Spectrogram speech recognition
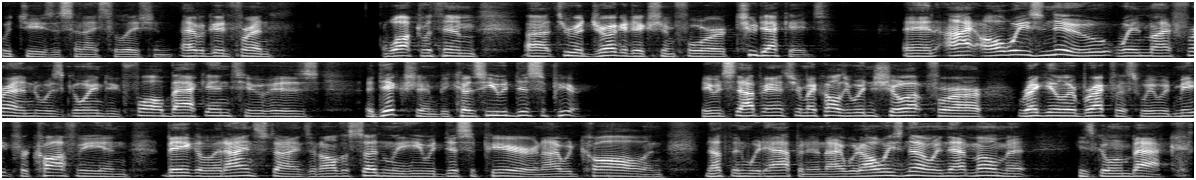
with Jesus in isolation. I have a good friend, walked with him uh, through a drug addiction for two decades. And I always knew when my friend was going to fall back into his addiction because he would disappear. He would stop answering my calls. He wouldn't show up for our regular breakfast. We would meet for coffee and bagel at Einstein's, and all of a sudden he would disappear, and I would call, and nothing would happen. And I would always know in that moment he's going back.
